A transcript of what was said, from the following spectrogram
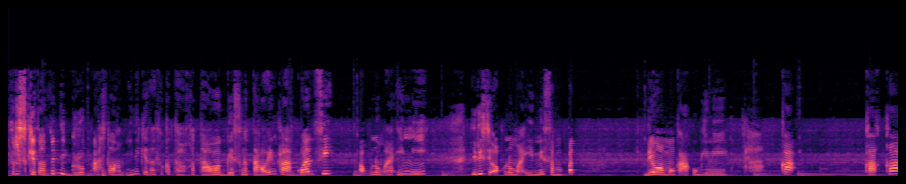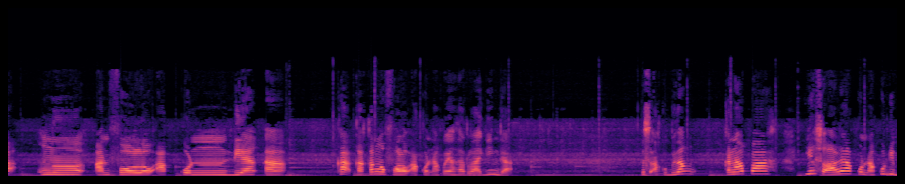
Terus kita tuh di grup aslam ini kita tuh ketawa-ketawa guys. Ngetawain kelakuan si oknum A ini. Jadi si oknum A ini sempet dia ngomong ke aku gini kak kakak nge unfollow akun dia uh, kak kakak ngefollow akun aku yang satu lagi nggak? Terus aku bilang kenapa? Ya soalnya akun aku di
